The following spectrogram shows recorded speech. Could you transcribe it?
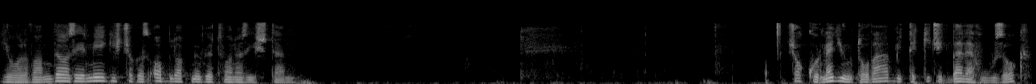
jól van, de azért mégiscsak az ablak mögött van az Isten. És akkor megyünk tovább, itt egy kicsit belehúzok.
